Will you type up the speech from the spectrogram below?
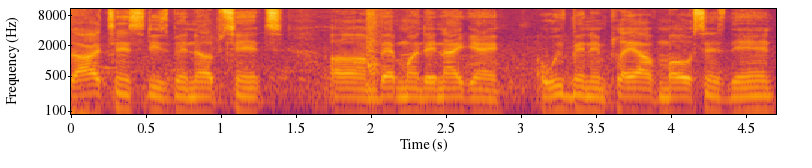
Our intensity's been up since um, that Monday night game. We've been in playoff mode since then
